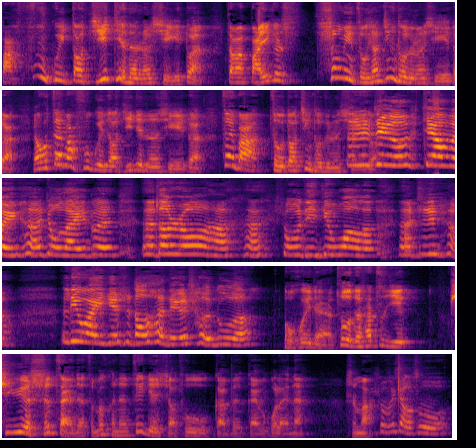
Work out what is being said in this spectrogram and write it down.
把富贵到极点的人写一段，再把把一个生命走向尽头的人写一段，然后再把富贵到极点的人写一段，再把走到尽头的人写一段。但是这个这样每个就来一段，那到时候啊，说不定就忘了啊，这个。另外一件事到他哪个程度了？不会的，作者他自己批阅十载的，怎么可能这点小错误改不改不过来呢？是吗？什么小错误？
